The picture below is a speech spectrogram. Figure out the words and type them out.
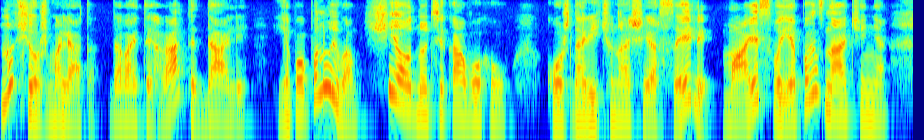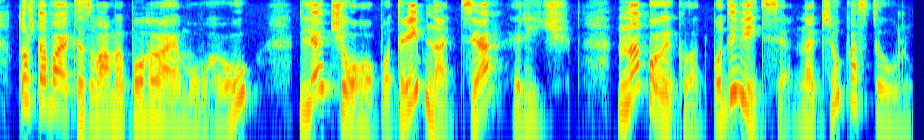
Ну що ж, малята, давайте грати далі. Я пропоную вам ще одну цікаву гру. Кожна річ у нашій оселі має своє призначення. Тож давайте з вами пограємо в гру, для чого потрібна ця річ. Наприклад, подивіться на цю каструлю.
